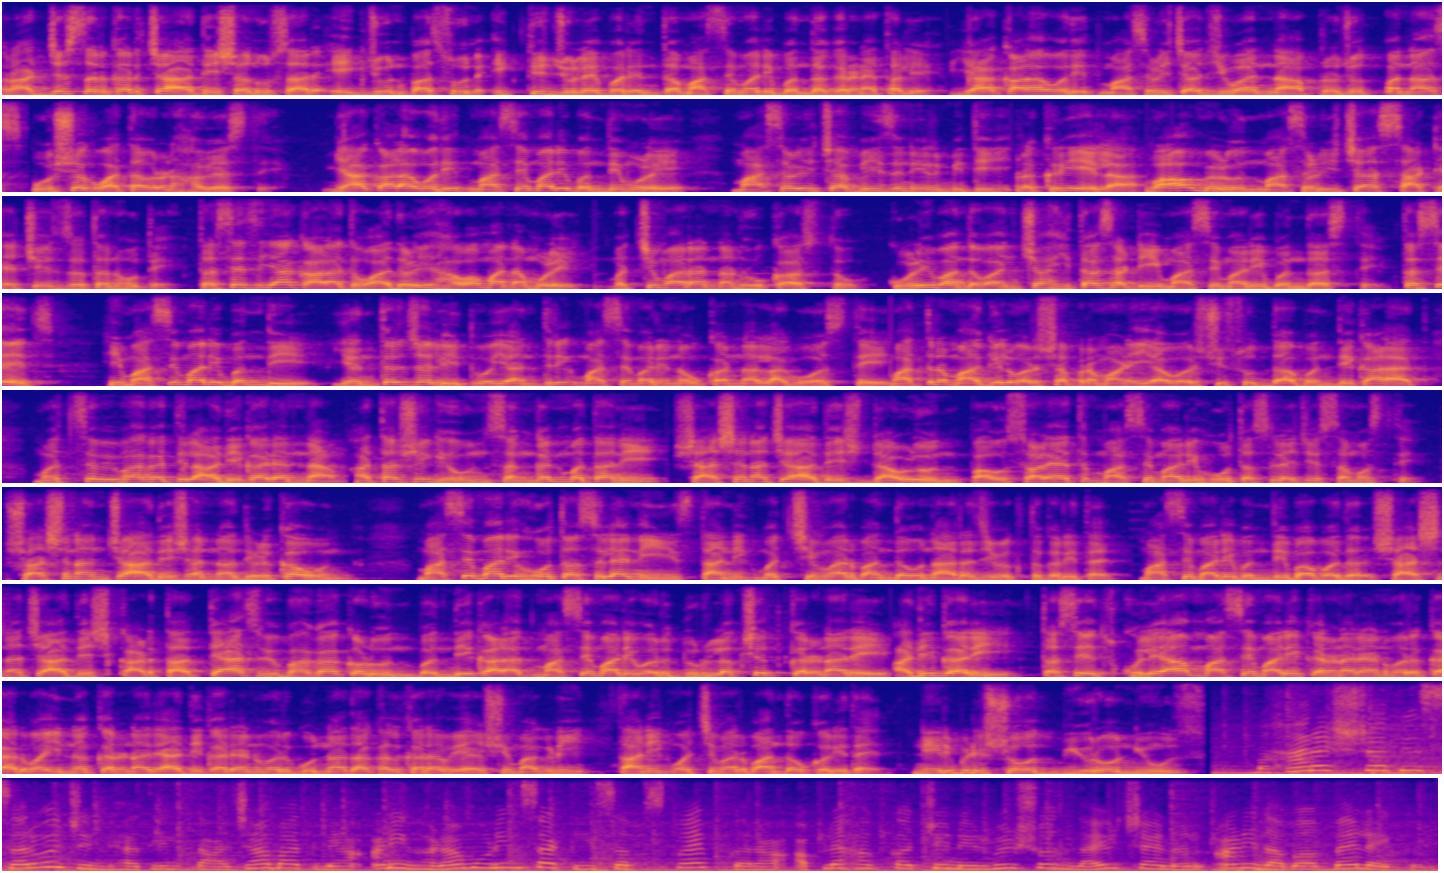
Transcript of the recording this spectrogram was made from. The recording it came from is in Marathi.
राज्य सरकारच्या आदेशानुसार एक जूनपासून एकतीस जुलैपर्यंत मासेमारी बंद करण्यात आली आहे. या कालावधीत मासळीच्या जीवांना प्रजोत्पन्नास पोषक वातावरण हवे असते. या कालावधीत मासेमारी बंदीमुळे मासळीच्या बीज निर्मिती प्रक्रियेला वाव मिळून मासळीच्या साठ्याचे जतन होते. तसेच या काळात वादळी हवामानामुळे मच्छीमारांना धोका असतो. कोळी बांधवांच्या हितासाठी मासेमारी बंद असते. तसेच ही मासेमारी बंदी यंत्रचलित व यांत्रिक मासेमारी नौकांना लागू असते. मात्र मागील वर्षाप्रमाणे यावर्षी सुद्धा बंदी काळात मत्स्य विभागातील अधिकाऱ्यांना हाताशी घेऊन संगनमताने शासनाचे आदेश डावळून पावसाळ्यात मासेमारी होत असल्याचे समजते. शासनांच्या आदेशांना धिडकावून मासेमारी होत असल्याने स्थानिक मच्छीमार बांधव नाराजी व्यक्त करीत आहेत. मासेमारी बंदीबाबत शासनाचे आदेश काढतात त्याच विभागाकडून बंदी काळात मासेमारीवर दुर्लक्षित करणारे अधिकारी तसेच खुलेआम मासेमारी करणाऱ्यांवर कारवाई न करणाऱ्या अधिकाऱ्यांवर गुन्हा दाखल करावे अशी मागणी स्थानिक मच्छीमार बांधव करीत आहेत. निर्भीड शोध ब्युरो न्यूज. महाराष्ट्रातील सर्व जिल्ह्यातील ताज्या बातम्या आणि घडामोडींसाठी सबस्क्राईब करा आपल्या हक्काचे निर्भीड शोध लाईव्ह चॅनल आणि दाबा बेल ऐकन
